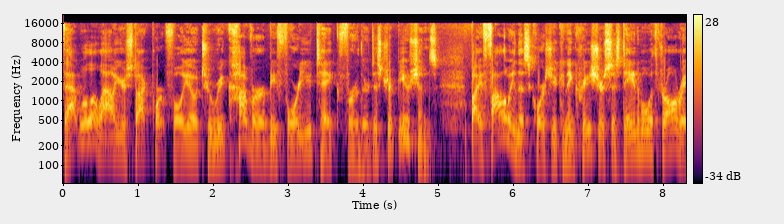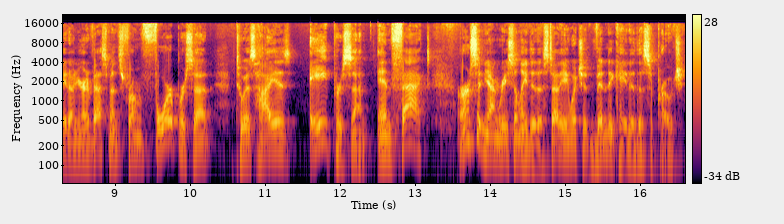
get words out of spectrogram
That will allow your stock portfolio to recover before you take further distributions. By following this course, you can increase your sustainable withdrawal rate on your investments from 4% to as high as 8%. In fact, Ernst & Young recently did a study in which it vindicated this approach.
